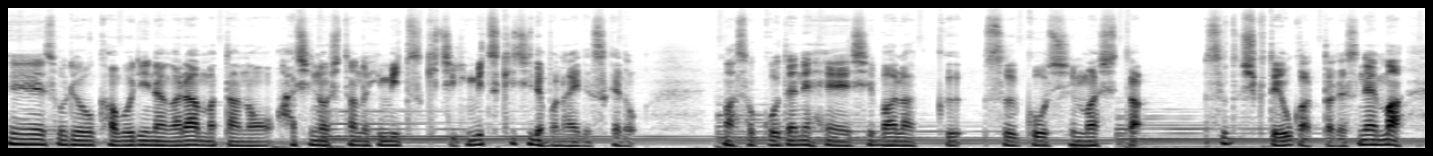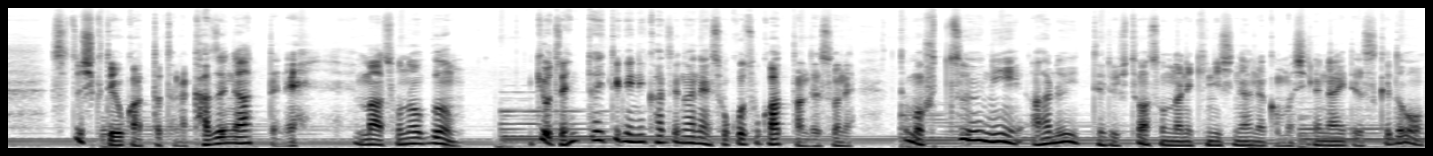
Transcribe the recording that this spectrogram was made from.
えー、それをかぶりながらまたあの橋の下の秘密基地秘密基地でもないですけどまあそこでね、えー、しばらく過ごしました。涼しくて良かったですね。まあ涼しくて良かったというのは風があってね。まあその分今日全体的に風がねそこそこあったんですよね。でも普通に歩いてる人はそんなに気にしないのかもしれないですけど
